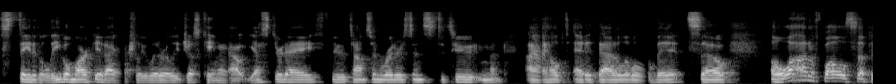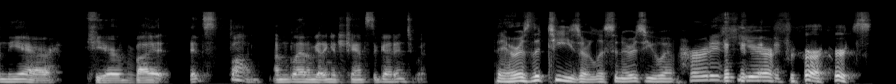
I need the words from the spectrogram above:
State of the legal market actually literally just came out yesterday through Thomson Reuters Institute, and I helped edit that a little bit. So a lot of balls up in the air here, but it's fun. I'm glad I'm getting a chance to get into it. There is the teaser, listeners. You have heard it here first.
